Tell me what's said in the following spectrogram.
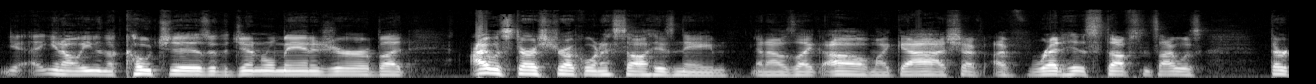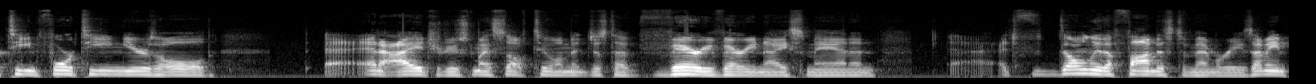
you know, even the coaches or the general manager, but I was starstruck when I saw his name, and I was like, oh my gosh, I've I've read his stuff since I was 13, 14 years old, and I introduced myself to him, and just a very, very nice man, and uh, it's only the fondest of memories. I mean,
